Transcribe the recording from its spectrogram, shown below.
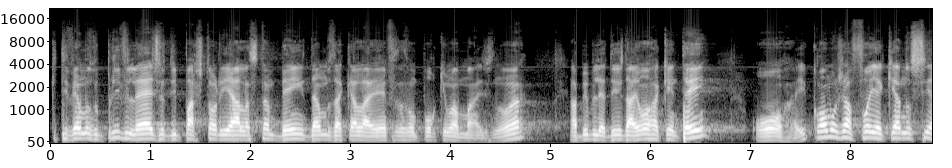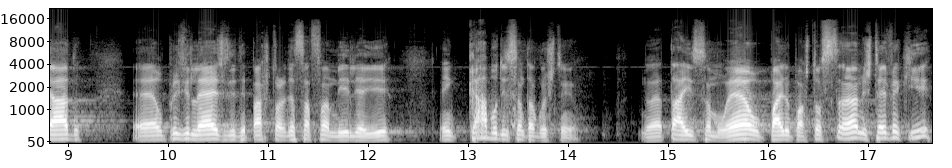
que tivemos o privilégio de pastoreá-las também, damos aquela ênfase um pouquinho a mais, não é? A Bíblia diz: da honra quem tem? Honra. E como já foi aqui anunciado, é, o privilégio de ter pastoreado essa família aí, em Cabo de Santo Agostinho. Está é? aí Samuel, o pai do pastor Sam, esteve aqui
